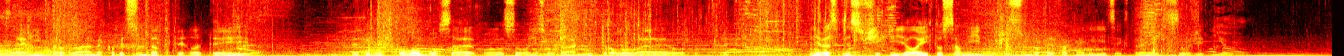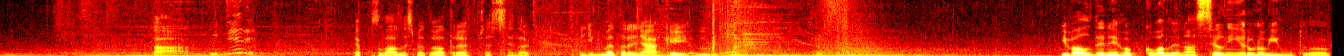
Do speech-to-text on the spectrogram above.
extrémní problém, jakoby sundat tyhle ty je tomu polobose, ono jsou, oni jsou to nějaký trolové, jo, takže oni ve směs všichni dělají to samý, takže sundat je fakt není nic extrémně složitýho. Tak, jak zvládli jsme to a tref, přesně tak. Vidíme tady nějaký. Ivaldinyho kovadlina, silný runový útok.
